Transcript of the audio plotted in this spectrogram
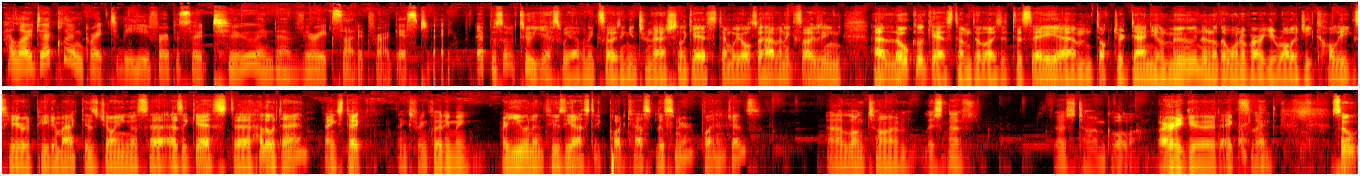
Hello, Declan. Great to be here for episode two, and uh, very excited for our guest today. Episode two, yes, we have an exciting international guest, and we also have an exciting uh, local guest. I'm delighted to say, um, Dr. Daniel Moon, another one of our urology colleagues here at Peter Mac, is joining us uh, as a guest. Uh, hello, Dan. Thanks, Dick. Thanks for including me. Are you an enthusiastic podcast listener by any chance? A long time listener, first time caller. Very good, excellent. so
